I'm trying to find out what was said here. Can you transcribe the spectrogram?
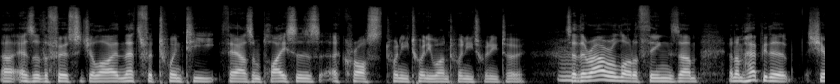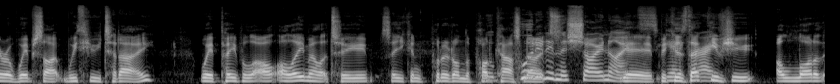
uh, as of the 1st of July, and that's for 20,000 places across 2021 2022. So there are a lot of things, um, and I'm happy to share a website with you today where people, I'll, I'll email it to you so you can put it on the We'll podcast put notes. it in the show notes. Yeah, because that gives you a lot of.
